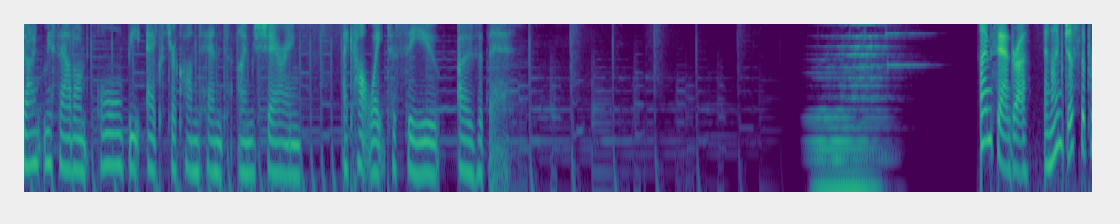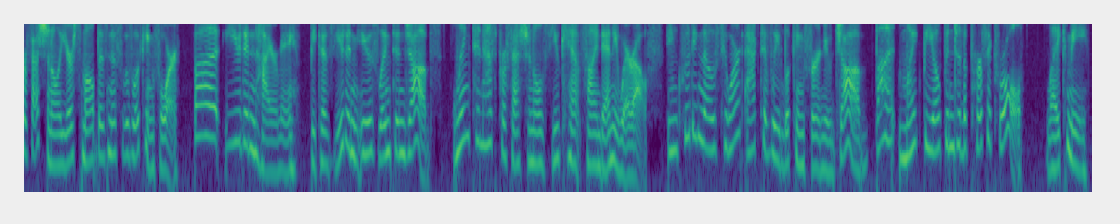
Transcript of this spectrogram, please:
Don't miss out on all the extra content I'm sharing. I can't wait to see you over there. I'm Sandra, and I'm just the professional your small business was looking for. But you didn't hire me because you didn't use LinkedIn jobs. LinkedIn has professionals you can't find anywhere else, including those who aren't actively looking for a new job but might be open to the perfect role, like me.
